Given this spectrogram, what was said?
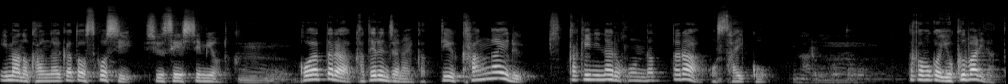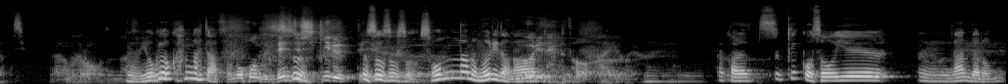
今の考え方を少し修正してみようとか。うん。こうやったら勝てるんじゃないかっていう考えるきっかけになる本だったらもう最高。なるほど。だから僕は欲張りだったんですよ。なるほど。なるほど。なうん、るほよくよく考えたら、その本で伝授しきるっていう。そうそうそう、そんなの無理だな。無理だと。はいうんだからつ結構そういう、うん、なんだろう。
